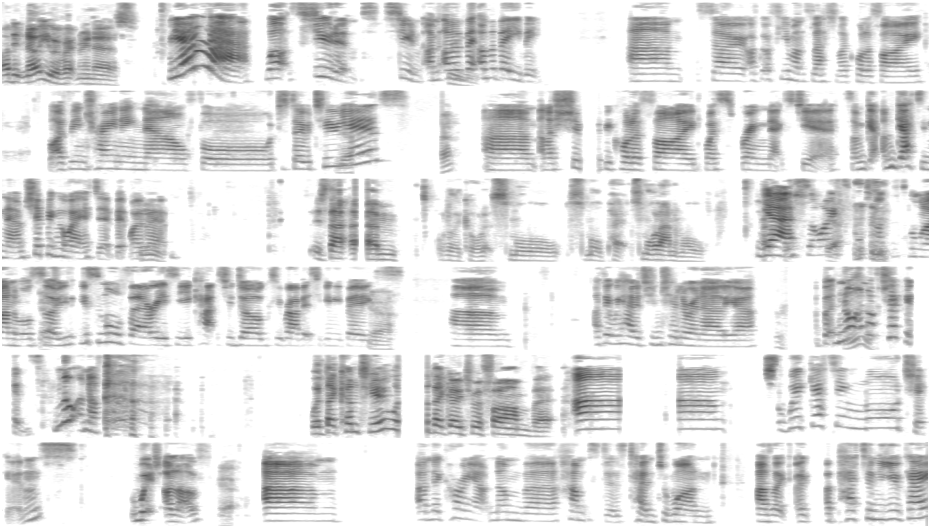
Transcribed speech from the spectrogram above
I didn't know you were a veterinary nurse. Yeah. Well, student, student. I'm, I'm a Student. ba- I'm a baby. Um, so I've got a few months left till I qualify, but I've been training now for just over two Yeah. years. Um, and I should be qualified by spring next year. So I'm get, I'm getting there. I'm chipping away at it bit by Mm. bit. Is that um what do they call it? Small, small pet, small animal. Yeah, so I yeah. specialise in small animals. So Yeah. you, your small furries, so your cats, your dogs, your rabbits, your guinea pigs. Yeah. Um, I think we had a chinchilla in earlier, but not Ooh. enough chickens. Not enough. chickens. would they come to you? Or would they go to a farm vet? um, um, we're getting more chickens, which I love. Yeah. Um, and they currently outnumber hamsters ten to one as like a, a pet in the UK.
